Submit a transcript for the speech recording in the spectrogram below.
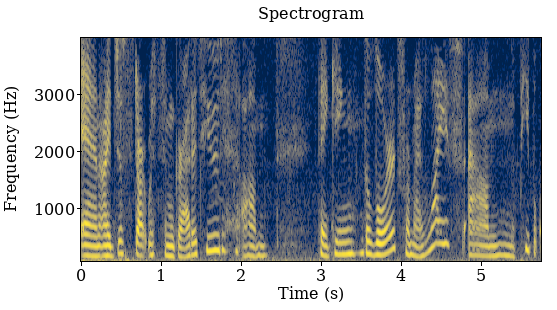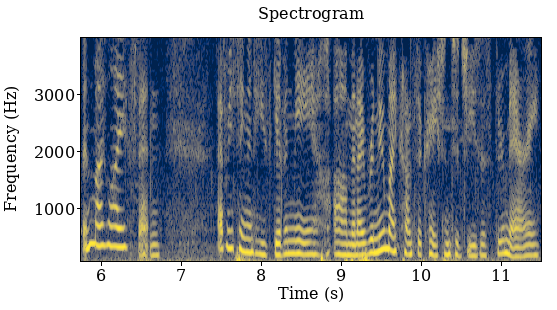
and I just start with some gratitude, um, thanking the Lord for my life, um, the people in my life, and everything that He's given me. Um, and I renew my consecration to Jesus through Mary.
